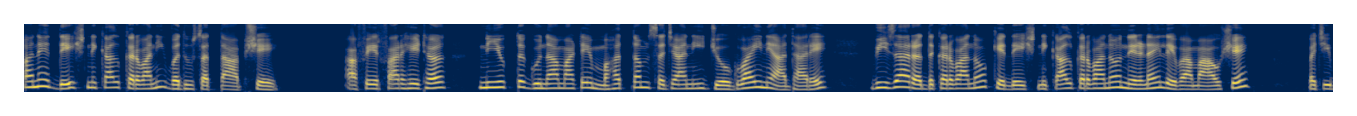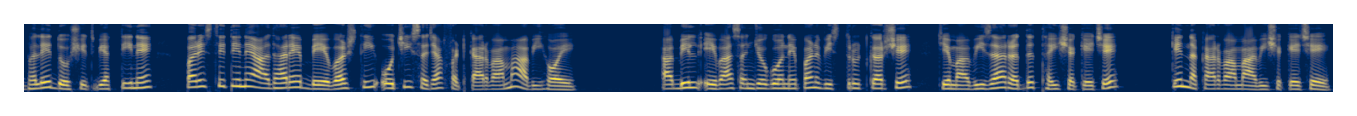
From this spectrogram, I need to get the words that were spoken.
અને દેશ નિકાલ કરવાની વધુ સત્તા આપશે. આ ફેરફાર હેઠળ નિયુક્ત ગુના માટે મહત્તમ સજાની જોગવાઈને આધારે વિઝા રદ કરવાનો કે દેશ નિકાલ કરવાનો નિર્ણય લેવામાં આવશે પછી ભલે દોષિત વ્યક્તિને પરિસ્થિતિને આધારે બે વર્ષથી ઓછી સજા ફટકારવામાં આવી હોય. આ બિલ એવા સંજોગોને પણ વિસ્તૃત કરશે, જેમાં વિઝા રદ થઈ શકે છે કે નકારવામાં આવી શકે છે.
